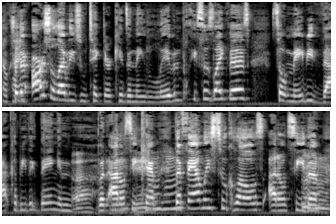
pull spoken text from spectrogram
so, there are celebrities who take their kids and they live in places like this. So maybe that could be the thing. And but I don't see maybe. Kim. Mm-hmm. The family's too close. I don't see them.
